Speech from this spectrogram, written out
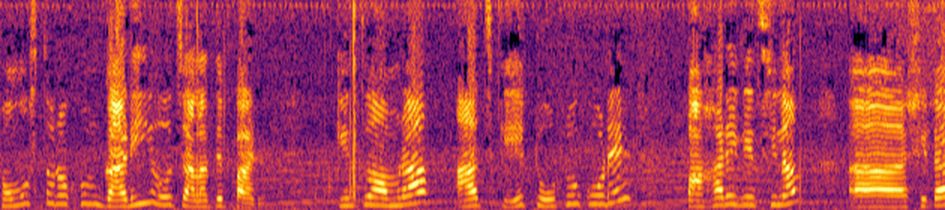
সমস্ত রকম গাড়ি ও চালাতে পারে। কিন্তু আমরা আজকে টোটো করে পাহাড়ে গেছিলাম সেটা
